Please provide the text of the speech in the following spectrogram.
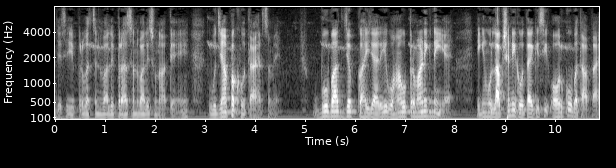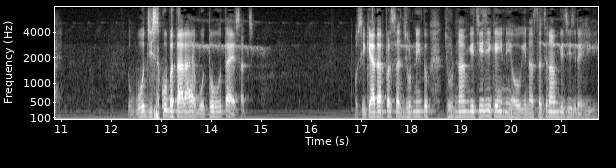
जैसे ये प्रवचन वाले, प्रहसन वाले सुनाते हैं तो वो ज्ञापक होता है हर समय। वो बात जब कही जा रही है, वहाँ वो प्रमाणिक नहीं है, लेकिन वो लाक्षणिक होता है, किसी और को बताता है। तो वो जिसको बता रहा है, वो तो होता है सच। उसी के आधार पर सच झूठ नहीं तो झूठ नाम की चीज़ ही कहीं नहीं होगी, ना सच नाम की चीज़ रहेगी।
